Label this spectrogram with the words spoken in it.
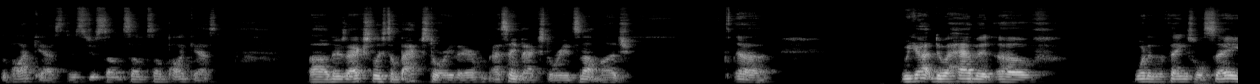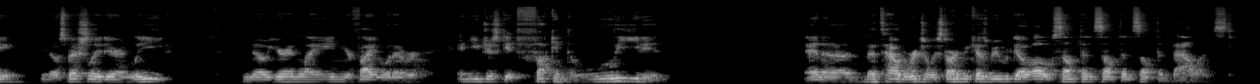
the podcast is just some some some podcast. Uh, there's actually some backstory there. I say backstory; it's not much. Uh, we got into a habit of one of the things we'll say, you know, especially during league. You know, you're in lane, you're fighting, whatever, and you just get fucking deleted. And uh, that's how it originally started because we would go, oh, something, something, something balanced.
